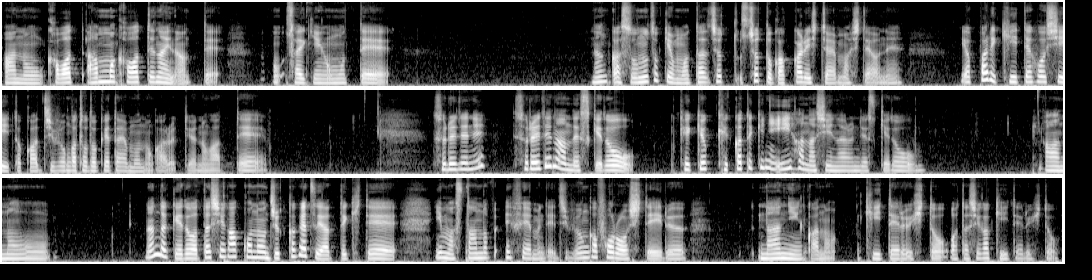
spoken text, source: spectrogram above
あの変わあんま変わってないなって最近思ってなんかその時はまたちょっとちょっとがっかりしちゃいましたよね。やっぱり聞いてほしいとか自分が届けたいものがあるっていうのがあってそれでねそれでなんですけど結局結果的にいい話になるんですけどあのなんだけど私がこの10ヶ月やってきて今スタンド FM で自分がフォローしている何人かの聞いてる人私が聞いてる人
